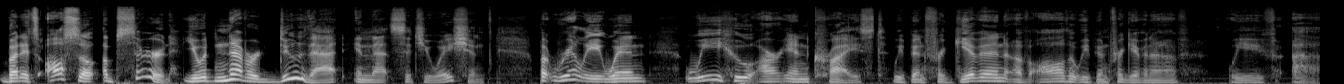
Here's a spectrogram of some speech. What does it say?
but it's also absurd. You would never do that in that situation. But really, when we who are in Christ, we've been forgiven of all that we've been forgiven of. We've uh,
